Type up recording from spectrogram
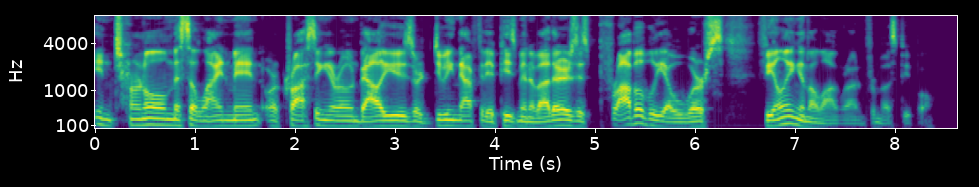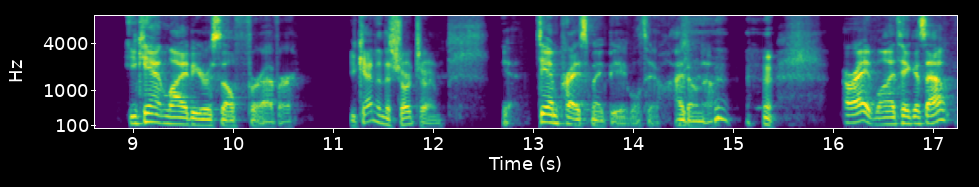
internal misalignment or crossing your own values or doing that for the appeasement of others is probably a worse feeling in the long run for most people. You can't lie to yourself forever. You can in the short term. Yeah. Dan Price might be able to. I don't know. All right. Want to take us out?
